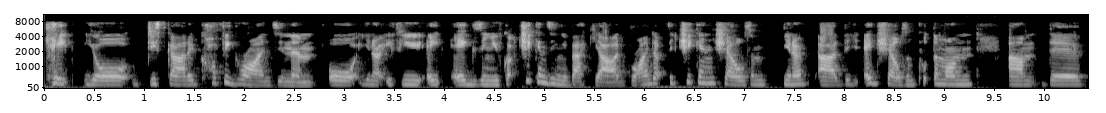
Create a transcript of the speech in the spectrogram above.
Keep your discarded coffee grinds in them. Or, you know, if you eat eggs and you've got chickens in your backyard, grind up the chicken shells and, you know, uh, the egg shells and put them on um, the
